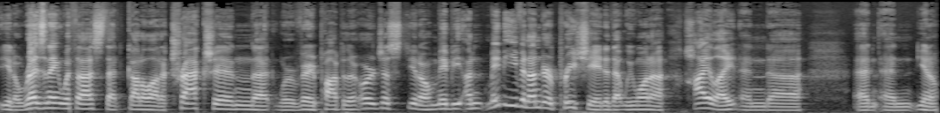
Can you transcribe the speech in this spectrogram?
you know resonate with us, that got a lot of traction, that were very popular, or just you know maybe un- maybe even underappreciated that we want to highlight and uh, and and you know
